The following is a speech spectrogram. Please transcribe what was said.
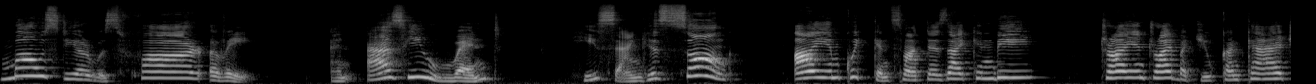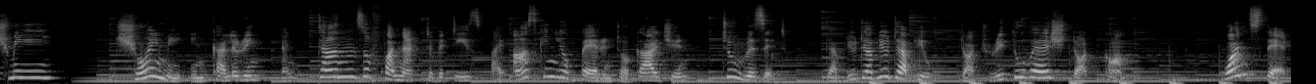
Mouse deer was far away. And as he went, he sang his song. I am quick and smart as I can be. Try and try, but you can't catch me. Join me in coloring and tons of fun activities by asking your parent or guardian to visit www.rituvaish.com. Once there,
